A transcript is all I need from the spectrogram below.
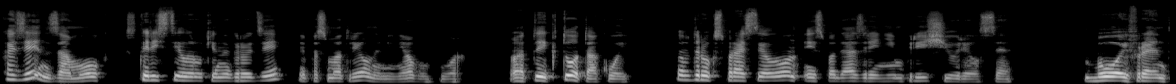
Хозяин замолк, скрестил руки на груди и посмотрел на меня в упор. «А ты кто такой?» Вдруг спросил он и с подозрением прищурился. «Бойфренд»,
